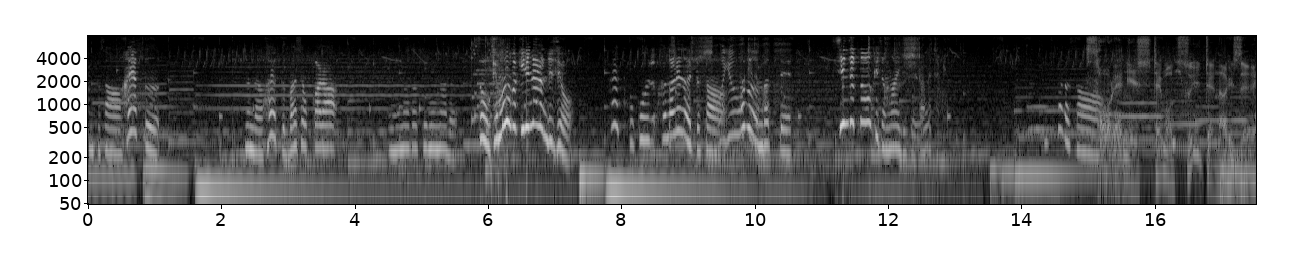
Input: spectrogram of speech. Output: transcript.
なんかさ、早く、なんだろう、早く場所から、獣が気になる。そう、獣が気になるんですよ。早くここ離れないとさ、多分だって、死んじゃったわけじゃないでしょ。調べてみそしたらさ、それにしてもついてないぜ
